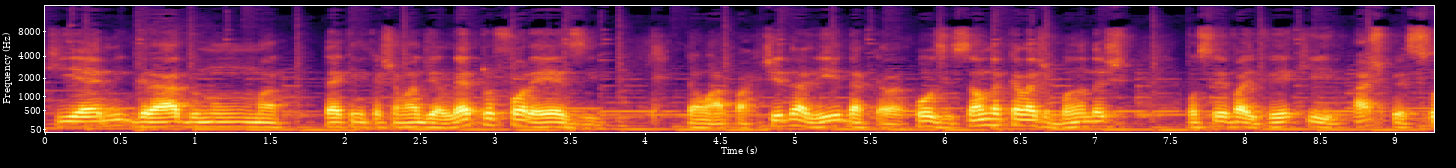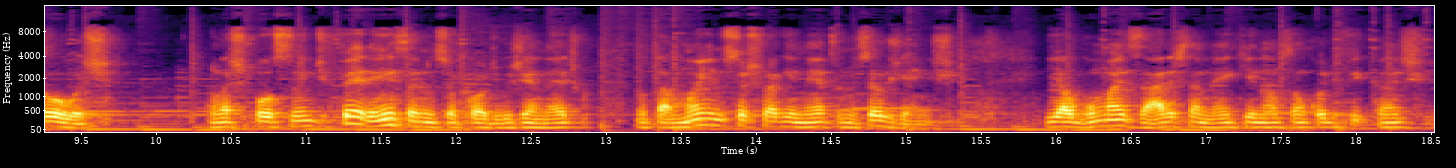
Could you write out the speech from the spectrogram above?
que é migrado numa técnica chamada de eletroforese. Então, a partir dali, daquela posição daquelas bandas, você vai ver que as pessoas elas possuem diferenças no seu código genético no tamanho dos seus fragmentos, nos seus genes. E algumas áreas também que não são codificantes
